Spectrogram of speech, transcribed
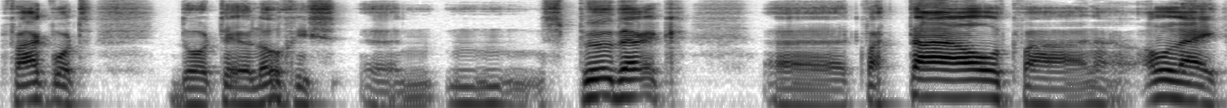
Vaak wordt door theologisch uh, speurwerk, uh, qua taal, qua nou, allerlei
